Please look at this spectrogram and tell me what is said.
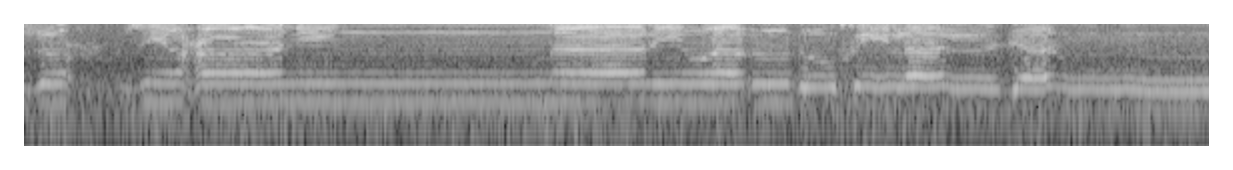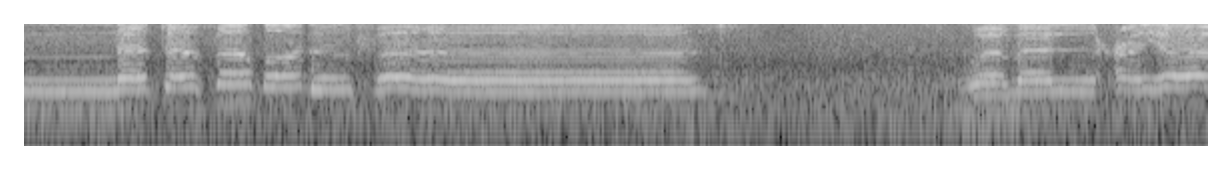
زحزح عن النار وأدخل الجنة فقد فاز. وما الحياة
